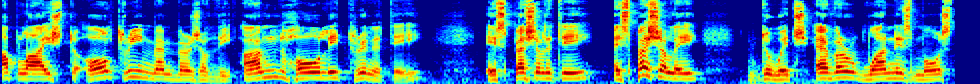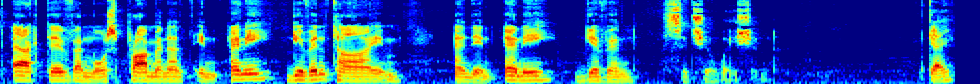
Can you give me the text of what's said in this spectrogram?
applies to all three members of the unholy Trinity, especially, especially to whichever one is most active and most prominent in any given time and in any given situation. Okay?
